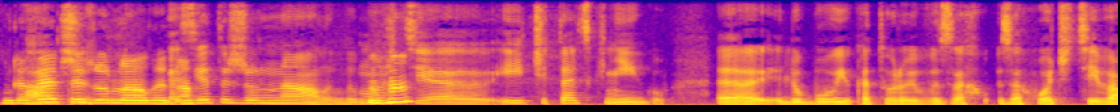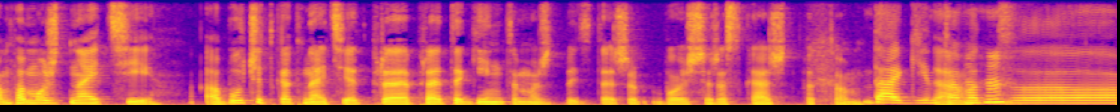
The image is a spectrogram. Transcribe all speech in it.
Угу. Газеты, журналы. Газеты, да. журналы. Вы можете угу. и читать книгу любую, которую вы захочете, и вам поможет найти обучит, как найти. Про, про это Гинта, может быть, даже больше расскажет потом. Да, Гинта, да. вот угу. э,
